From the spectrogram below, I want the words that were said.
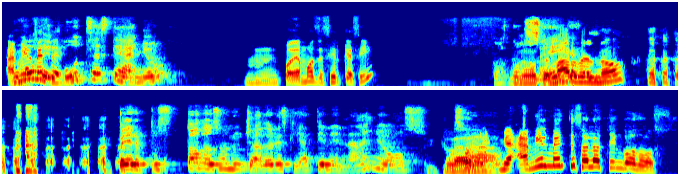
¿A mí debuts este año? Mm, ¿Podemos decir que sí? Pues Los de Marvel, ¿no? Pero pues todos son luchadores que ya tienen años. a mí en mente solo tengo dos.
